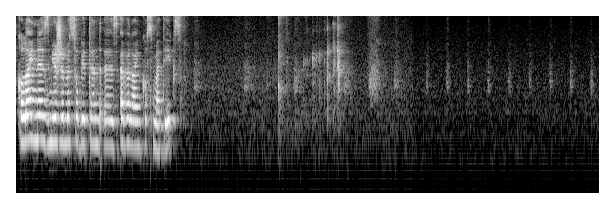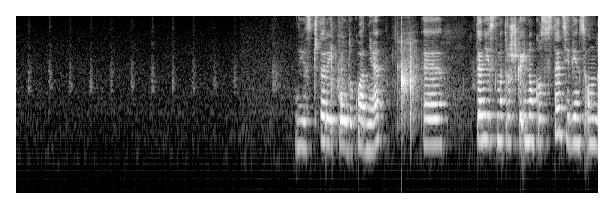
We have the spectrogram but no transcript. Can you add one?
Kolejny zmierzymy sobie ten y, z Eveline Cosmetics. Jest 4,5 dokładnie. E, Ten jest, ma troszeczkę inną konsystencję, więc on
